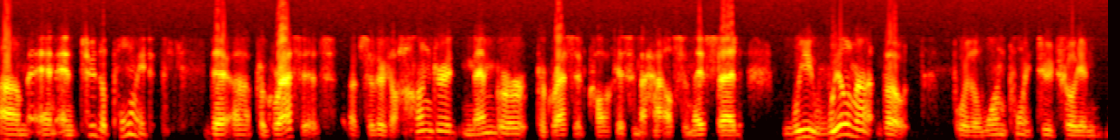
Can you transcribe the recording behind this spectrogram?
Um, and, and to the point, the uh, progressives, uh, so there's a hundred member progressive caucus in the House, and they've said, we will not vote for the $1.2 trillion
